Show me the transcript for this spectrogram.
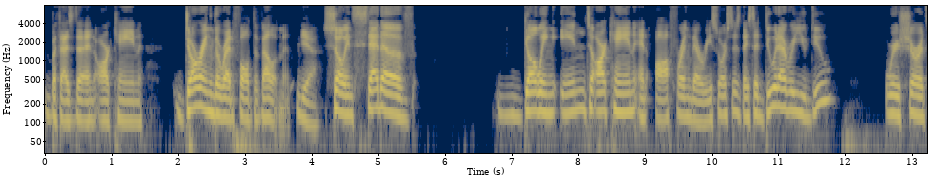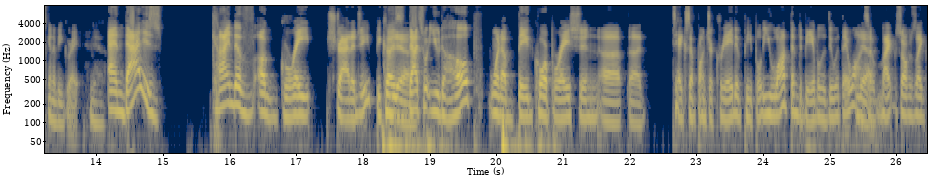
Bethesda and Arcane during the Redfall development Yeah. so instead of going into Arcane and offering their resources, they said, do whatever you do. We're sure it's going to be great. Yeah. And that is kind of a great strategy because Yeah. that's what you'd hope when a big corporation uh, uh, takes a bunch of creative people. You want them to be able to do what they want. Yeah. So Microsoft was like,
